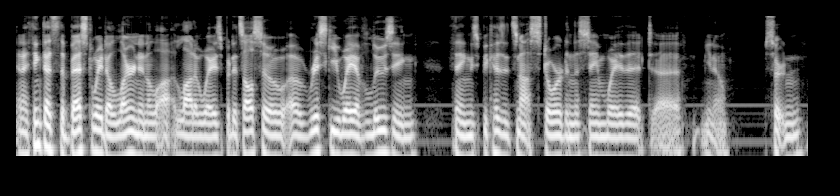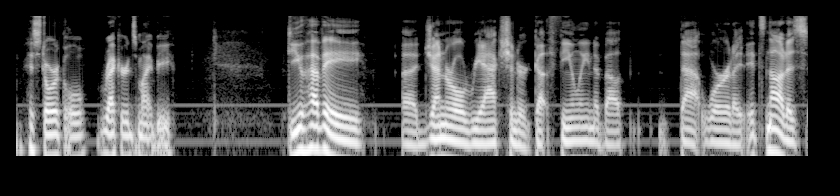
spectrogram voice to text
And I think that's the best way to learn in a lot, a lot of ways, but it's also a risky way of losing things because it's not stored in the same way that uh, you know certain historical records might be. Do you have a, a general reaction or gut feeling about that word? It's not as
